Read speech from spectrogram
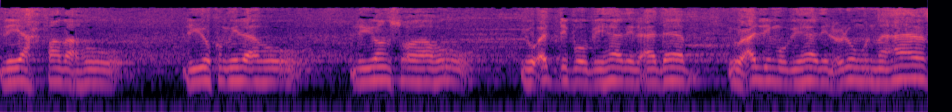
ليحفظه ليكمله لينصره يؤدب بهذه الآداب يعلم بهذه العلوم المعارف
